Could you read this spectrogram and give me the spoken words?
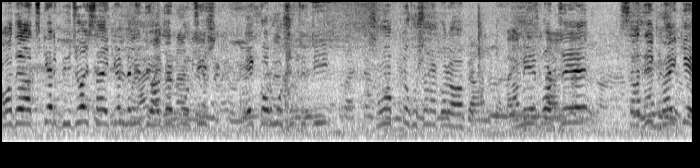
আমাদের আজকের বিজয় সাইকেল র্যালি দু হাজার পঁচিশ এই কর্মসূচিটি সমাপ্ত ঘোষণা করা হবে। আমি এ পর্যায়ে সাদিক ভাইকে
